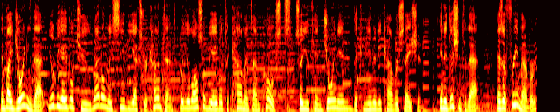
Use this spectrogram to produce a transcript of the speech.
and by joining that, you'll be able to not only see the extra content, but you'll also be able to comment on posts so you can join in the community conversation. In addition to that, as a free member,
